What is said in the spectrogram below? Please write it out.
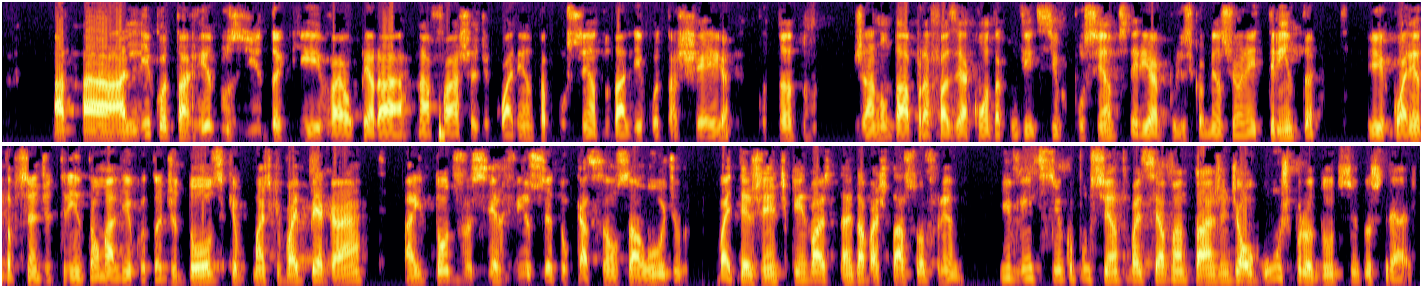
a, a, alíquota reduzida, que vai operar na faixa de 40% da alíquota cheia, portanto, já não dá para fazer a conta com 25%, seria por isso que eu mencionei 30%, e 40% de 30% uma alíquota de 12%, que, mas que vai pegar aí todos os serviços, educação, saúde, vai ter gente que ainda vai estar sofrendo. E 25% vai ser a vantagem de alguns produtos industriais.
